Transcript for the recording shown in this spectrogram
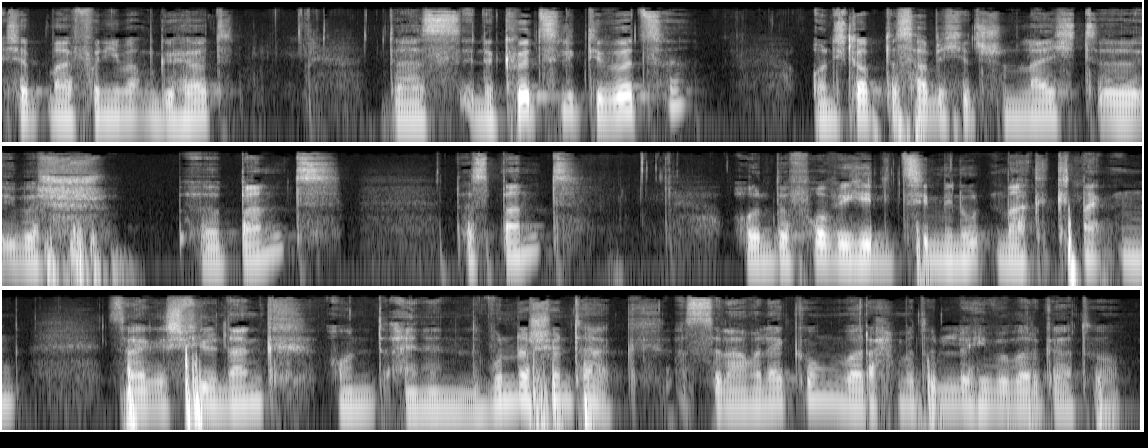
Ich habe mal von jemandem gehört, dass in der Kürze liegt die Würze. Und ich glaube, das habe ich jetzt schon leicht äh, überspannt, das Band. Und bevor wir hier die 10-Minuten-Marke knacken, sage ich vielen Dank und einen wunderschönen Tag. Assalamu alaikum wa rahmatullahi wa barakatuh.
